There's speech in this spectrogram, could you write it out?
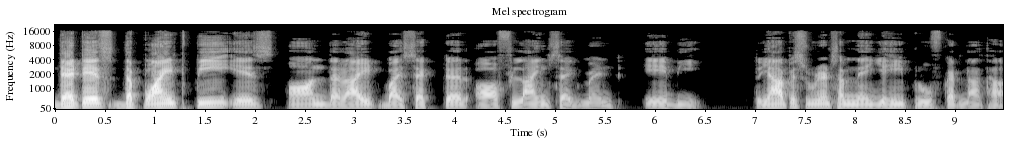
that is the point P is on the right bisector of line segment A B तो यहाँ पर स्टूडेंट्स हमने यही प्रूफ करना था।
